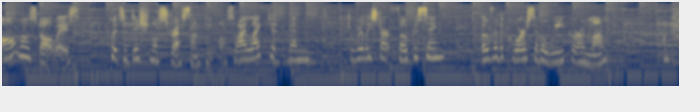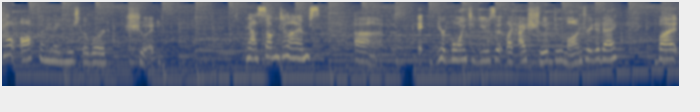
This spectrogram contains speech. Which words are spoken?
almost always puts additional stress on people. So I like to, them to really start focusing over the course of a week or a month on how often they use the word should. Now, sometimes uh, it, you're going to use it like I should do laundry today, but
